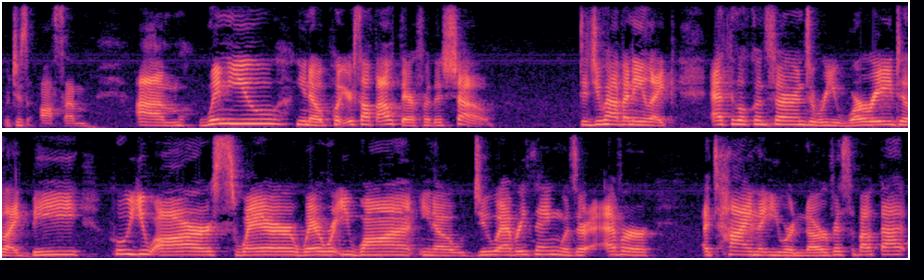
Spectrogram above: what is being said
which is awesome. Um, when you, you know, put yourself out there for this show, did you have any like ethical concerns or were you worried to like be who you are, swear, wear what you want, you know, do everything? Was there ever a time that you were nervous about that?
